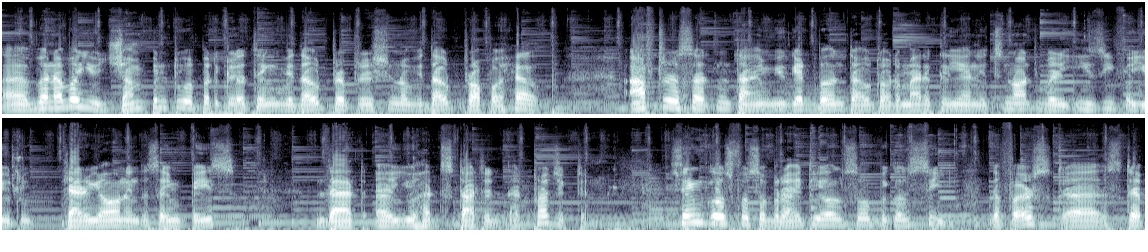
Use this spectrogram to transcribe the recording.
uh, whenever you jump into a particular thing without preparation or without proper help, after a certain time you get burnt out automatically, and it's not very easy for you to carry on in the same pace that uh, you had started that project in. Same goes for sobriety also because see, the first uh, step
